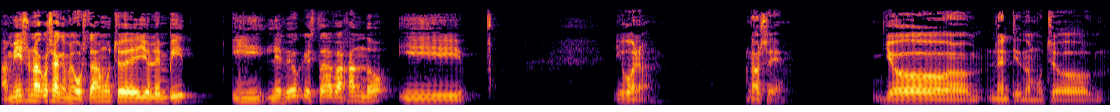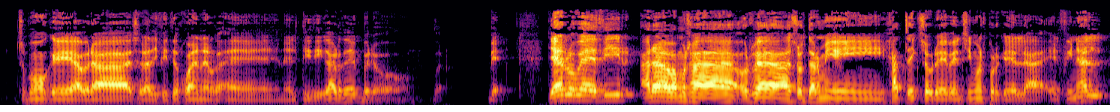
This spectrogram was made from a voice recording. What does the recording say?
a mí es una cosa que me gustaba mucho de Joel Embiid y le veo que está bajando y... Y bueno, no sé. Yo no entiendo mucho. Supongo que habrá será difícil jugar en el, en el TD Garden, pero bueno, bien. Ya os lo voy a decir. Ahora vamos a. Os voy a soltar mi take sobre Ben Simmons porque la- el final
